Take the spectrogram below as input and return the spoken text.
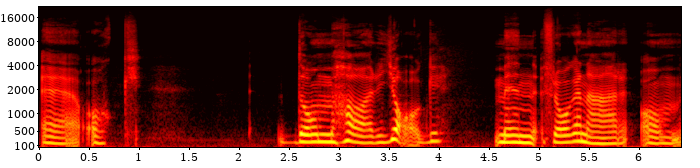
Eh, och de hör jag. Men frågan är om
